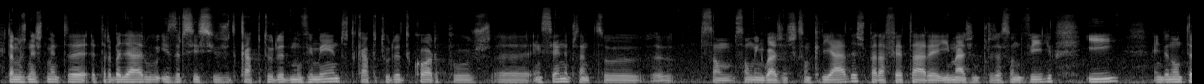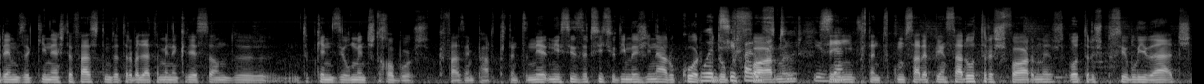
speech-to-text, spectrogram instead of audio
estamos neste momento a, a trabalhar exercícios de captura de movimento de captura de corpos uh, em cena portanto uh, são, são linguagens que são criadas para afetar a imagem de projeção de vídeo e ainda não teremos aqui nesta fase, estamos a trabalhar também na criação de, de pequenos elementos de robôs que fazem parte. Portanto, nesse exercício de imaginar o corpo o do performer, sim, portanto, começar a pensar outras formas, outras possibilidades,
